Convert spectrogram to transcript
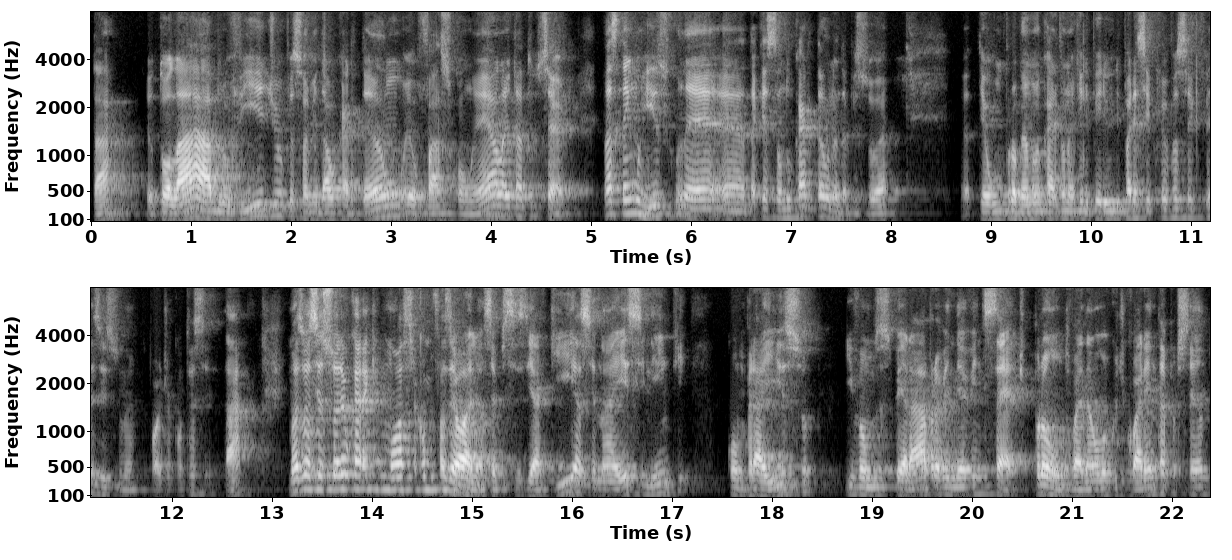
tá? Eu tô lá, abro o vídeo, a pessoa me dá o cartão, eu faço com ela e tá tudo certo. Mas tem um risco, né, é, da questão do cartão, né, da pessoa ter algum problema no cartão naquele período e parecer que foi você que fez isso, né? Pode acontecer, tá? Mas o assessor é o cara que mostra como fazer. Olha, você precisa ir aqui, assinar esse link, comprar isso e vamos esperar para vender a 27. Pronto, vai dar um lucro de 40%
